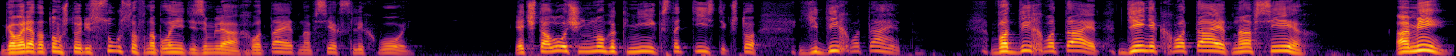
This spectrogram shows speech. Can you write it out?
говорят о том, что ресурсов на планете Земля хватает на всех с лихвой. Я читал очень много книг, статистик, что еды хватает, воды хватает, денег хватает на всех. Аминь.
